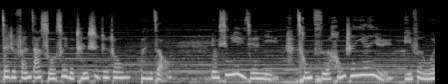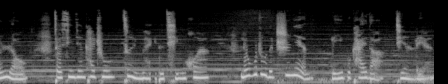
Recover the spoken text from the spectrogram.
在这繁杂琐碎的尘世之中奔走。有幸遇见你，从此红尘烟雨一份温柔，在心间开出最美的情花，留不住的痴念，离不开的眷恋。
